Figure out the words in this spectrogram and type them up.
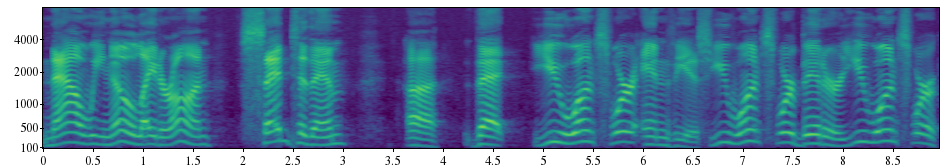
now, we know later on, said to them uh, that you once were envious, you once were bitter, you once were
